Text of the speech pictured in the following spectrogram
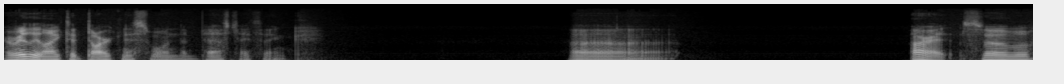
I really like the darkness one the best, I think. Uh, Alright, so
